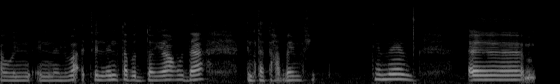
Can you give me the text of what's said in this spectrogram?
أو إن الوقت اللي أنت بتضيعه ده أنت تعبان فيه. تمام. آه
